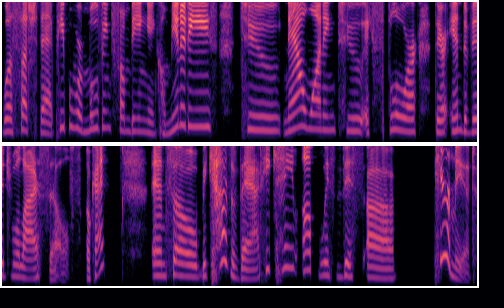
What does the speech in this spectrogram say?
was such that people were moving from being in communities to now wanting to explore their individualized selves. Okay. And so, because of that, he came up with this uh, pyramid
